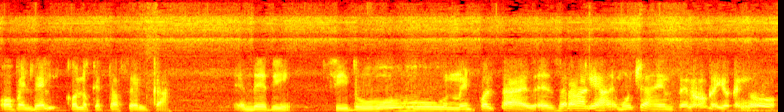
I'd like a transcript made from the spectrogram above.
o perder con los que están cerca de ti si tú, no importa, esa era la queja de mucha gente, ¿no? Que yo tengo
